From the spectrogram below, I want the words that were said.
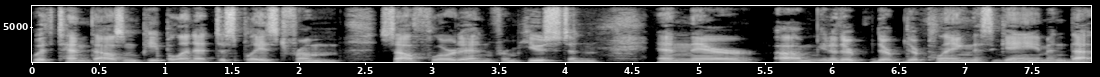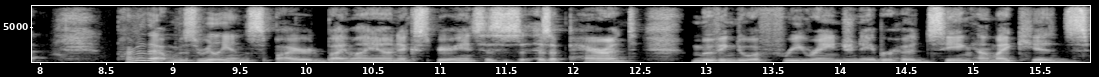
with 10,000 people in it displaced from South Florida and from Houston. And they're um, you know they're they're they're playing this game. And that part of that was really inspired by my own experiences as, as, a parent moving to a free range neighborhood seeing how my kids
